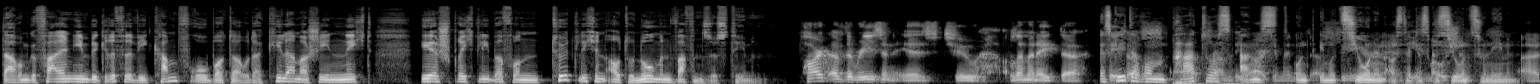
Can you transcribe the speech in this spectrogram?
Darum gefallen ihm Begriffe wie Kampfroboter oder Killermaschinen nicht. Er spricht lieber von tödlichen autonomen Waffensystemen. Es geht darum, Pathos, Angst und Emotionen aus der Diskussion zu nehmen. Uh,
